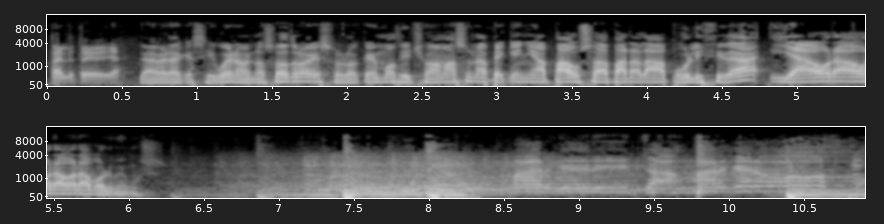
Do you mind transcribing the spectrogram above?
paleteo ya. La verdad que sí. Bueno, nosotros eso, lo que hemos dicho, vamos a hacer una pequeña pausa para la publicidad y ahora, ahora, ahora volvemos. Margarita Marguerite.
